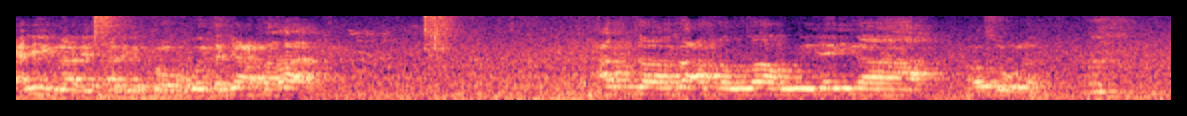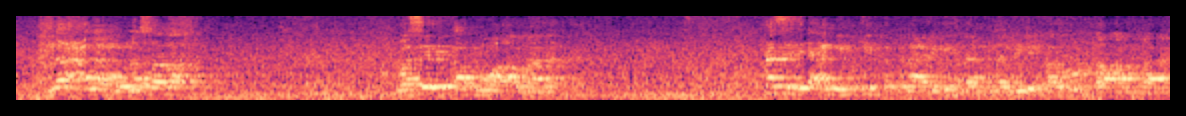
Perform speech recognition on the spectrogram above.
علي بن أبي طالب. كنت جعفر حتى بعث الله إلينا رسولا. نعلم نصبه وصدقه وأمانته تسد يعني كيف لقينا النبي فرد أمانة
